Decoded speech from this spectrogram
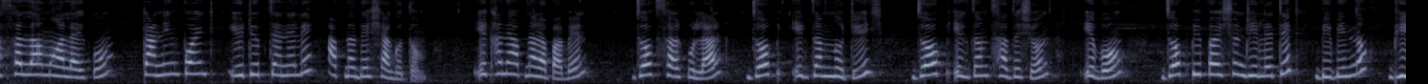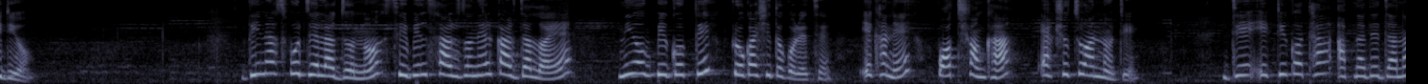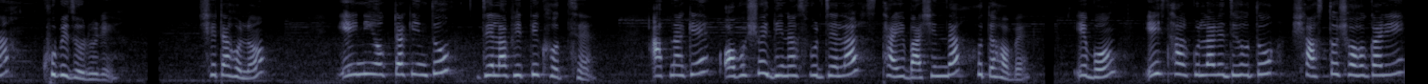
আসসালামু আলাইকুম turning point YouTube চ্যানেলে আপনাদের স্বাগতম। এখানে আপনারা পাবেন job circular, job exam notice, job exam suggestion এবং জব প্রিপারেশন রিলেটেড বিভিন্ন ভিডিও। দিনাজপুর জেলার জন্য সিভিল সার্জনের কার্যালয়ে নিয়োগ বিজ্ঞপ্তি প্রকাশিত করেছে। এখানে পদ সংখ্যা একশো চুয়ান্নটি। যে একটি কথা আপনাদের জানা খুবই জরুরি। সেটা হলো, এই নিয়োগটা কিন্তু জেলাভিত্তিক হচ্ছে। আপনাকে অবশ্যই দিনাজপুর জেলার স্থায়ী বাসিন্দা হতে হবে। এবং এই সার্কুলারে যেহেতু স্বাস্থ্য সহকারী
